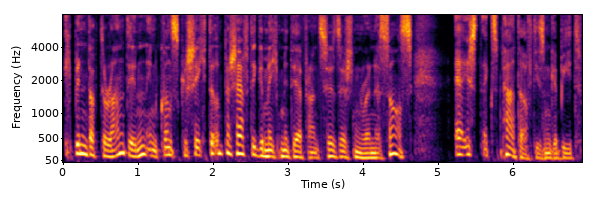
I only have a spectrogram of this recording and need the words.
Ich bin Doktorandin in Kunstgeschichte und beschäftige mich mit der französischen Renaissance. Er ist Experte auf diesem Gebiet.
